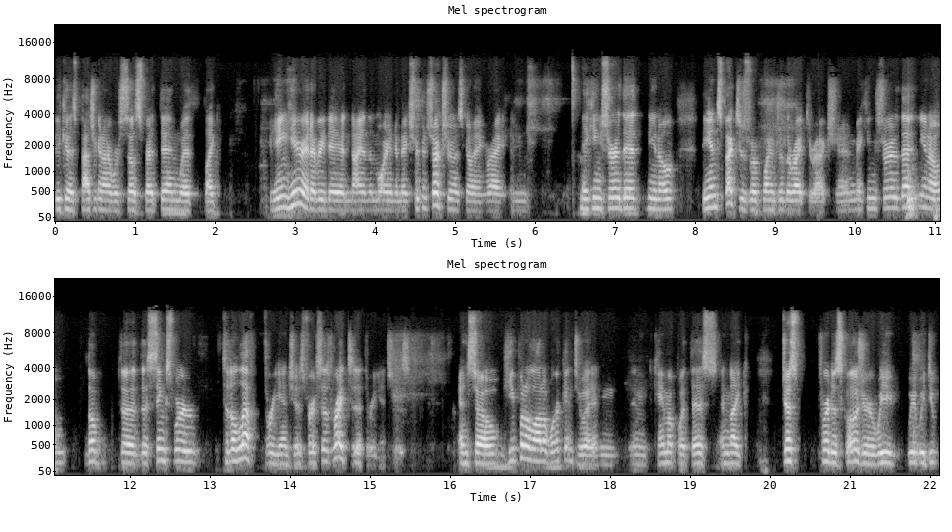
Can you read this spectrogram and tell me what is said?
because Patrick and I were so spread thin with like being here at every day at nine in the morning to make sure construction was going right and making sure that you know the inspectors were pointing to the right direction and making sure that you know the the, the sinks were to the left three inches versus right to the three inches. And so he put a lot of work into it and, and came up with this. And like just for disclosure we, we we do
